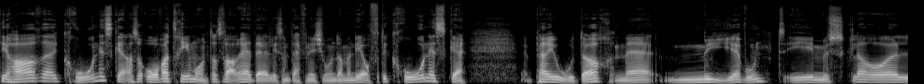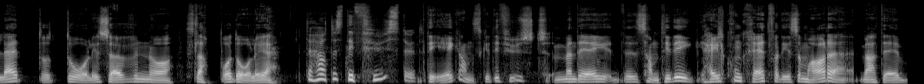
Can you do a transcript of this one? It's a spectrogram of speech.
De har eh, kroniske Altså over tre måneders varighet, er liksom definisjonen, da, men de er ofte kroniske perioder med mye vondt i muskler og ledd og dårlig søvn og slappe og dårlige. Det hørtes diffust ut. Det er ganske diffust, men det er, det er samtidig helt konkret for de som har det, med at det er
